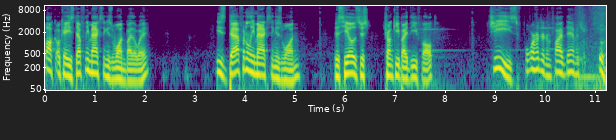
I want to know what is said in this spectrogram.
fuck. Okay, he's definitely maxing his one, by the way. He's definitely maxing his one. His heal is just chunky by default. Jeez, 405 damage. Ooh.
